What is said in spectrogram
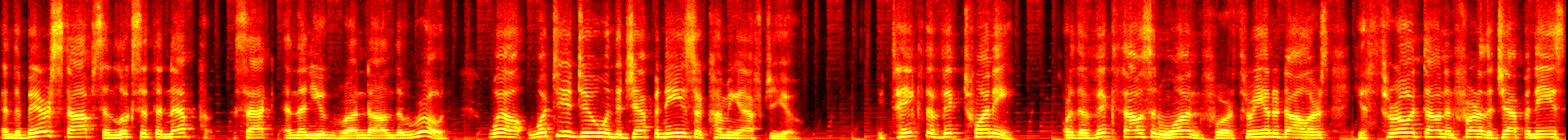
And the bear stops and looks at the knapsack, and then you run down the road. Well, what do you do when the Japanese are coming after you? You take the VIC 20 or the VIC 1001 for $300, you throw it down in front of the Japanese,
